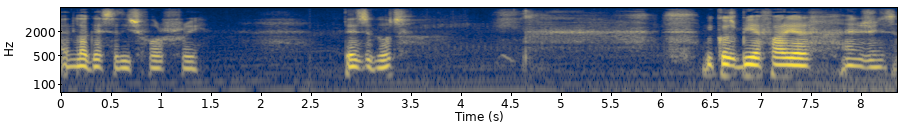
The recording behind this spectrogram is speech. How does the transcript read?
and like I said, it's for free. That's good. Because BFR engine is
